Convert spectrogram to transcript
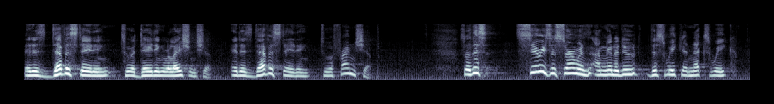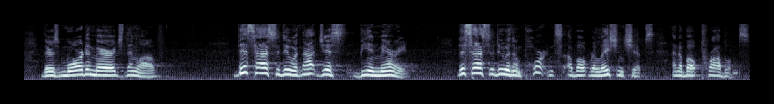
It is devastating to a dating relationship. It is devastating to a friendship. So, this series of sermons I'm going to do this week and next week there's more to marriage than love. This has to do with not just being married. This has to do with importance about relationships and about problems.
